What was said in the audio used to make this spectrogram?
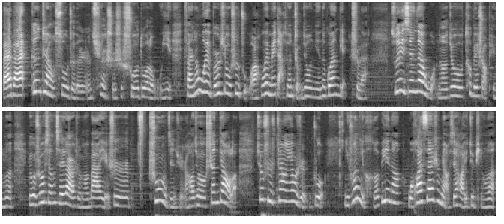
拜拜。跟这样素质的人确实是说多了无益，反正我也不是救世主啊，我也没打算拯救您的观点，是吧？所以现在我呢就特别少评论，有时候想写点什么吧，也是 输入进去，然后就删掉了，就是这样要忍住。你说你何必呢？我花三十秒写好一句评论，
